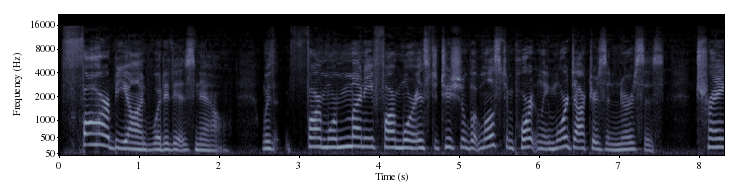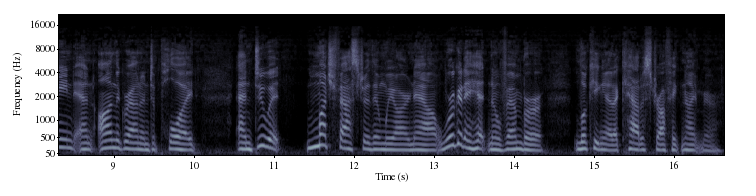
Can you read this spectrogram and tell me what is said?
far beyond what it is now, with far more money, far more institutional, but most importantly, more doctors and nurses trained and on the ground and deployed, and do it much faster than we are now, we're going to hit November looking at a catastrophic nightmare.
